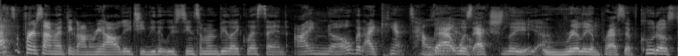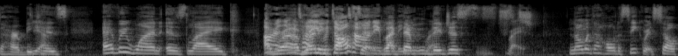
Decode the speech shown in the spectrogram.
that's the first time I think on reality TV that we've seen someone be like, "Listen, I know, but I can't tell you." that was actually Yeah. really impressive. Kudos to her because everyone is like. All right, let me tell you, but don't tell anybody. Like them, They're just Right. No one can hold a secret. So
